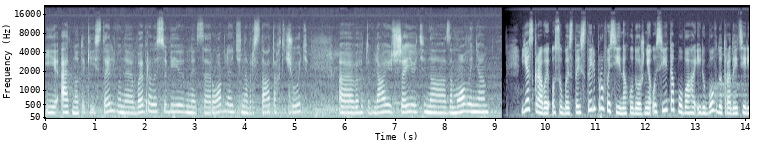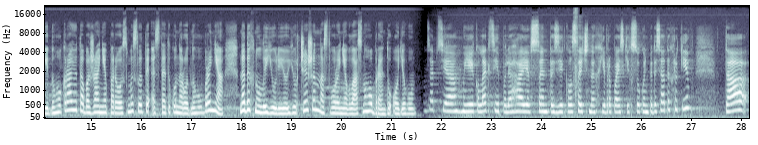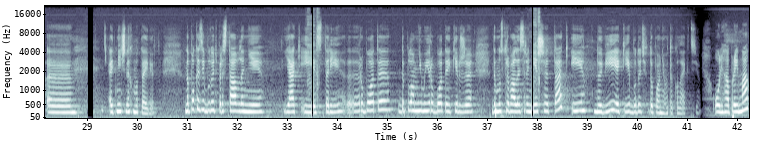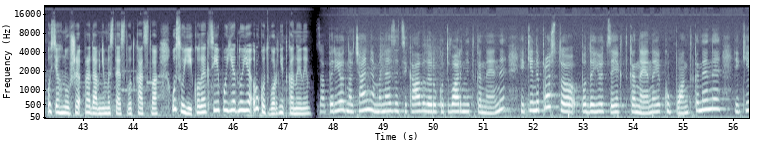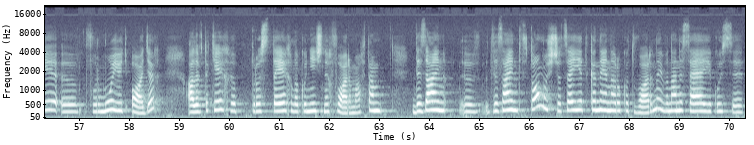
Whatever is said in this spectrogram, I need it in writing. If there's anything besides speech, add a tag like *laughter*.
і етно такий стиль. Вони вибрали собі, вони це роблять на верстатах, тчуть, е, виготовляють, шиють на замовлення. Яскравий особистий стиль, професійна художня освіта, повага і любов до традицій рідного краю та бажання переосмислити естетику народного вбрання надихнули Юлію Юрчишин на створення власного бренду одягу. Концепція моєї колекції полягає в синтезі класичних європейських суконь 50-х років та е, етнічних мотивів. На показі будуть представлені як і старі е, роботи, дипломні мої роботи, які вже демонструвались раніше, так і нові, які будуть доповнювати колекцію. Ольга Приймак, осягнувши прадавнє мистецтво ткацтва, у своїй колекції поєднує рукотворні тканини. За період навчання мене зацікавили рукотворні тканини, які не просто подаються як тканина, як купон тканини, які е, формують одяг, але в таких простих лаконічних формах. Там дизайн, е, дизайн в тому, що це є тканина рукотворна, і вона несе якусь е,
